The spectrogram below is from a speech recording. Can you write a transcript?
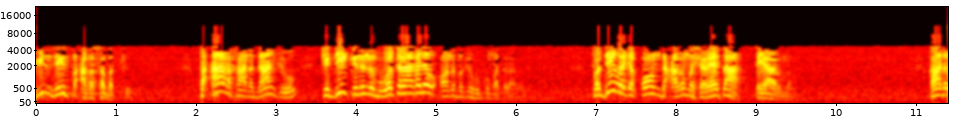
وین دې په هغه سبب شو په هغه خاندان کې چې دې کې نه نبوت راغله او نه پکې حکومت راغله په دې وجه قوم د هغه مشرعه تیار نه قالو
